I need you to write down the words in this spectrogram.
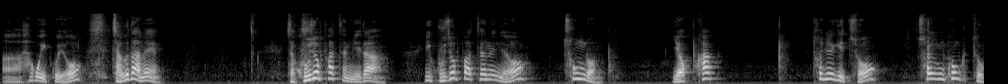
아, 하고 있고요. 자, 그 다음에 자, 구조 파트입니다. 이 구조 파트는요, 총론, 역학, 토일기초, 철근 콘크트,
